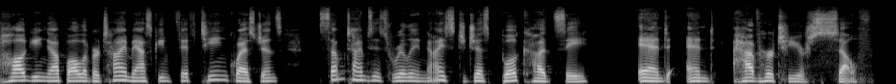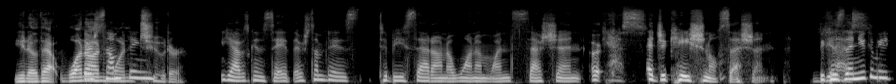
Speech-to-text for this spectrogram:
hogging up all of her time asking 15 questions. Sometimes it's really nice to just book Hudsy and and have her to yourself. You know, that one-on-one tutor. Yeah, I was going to say there's something to be said on a one-on-one session or Yes. educational session because then you can be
